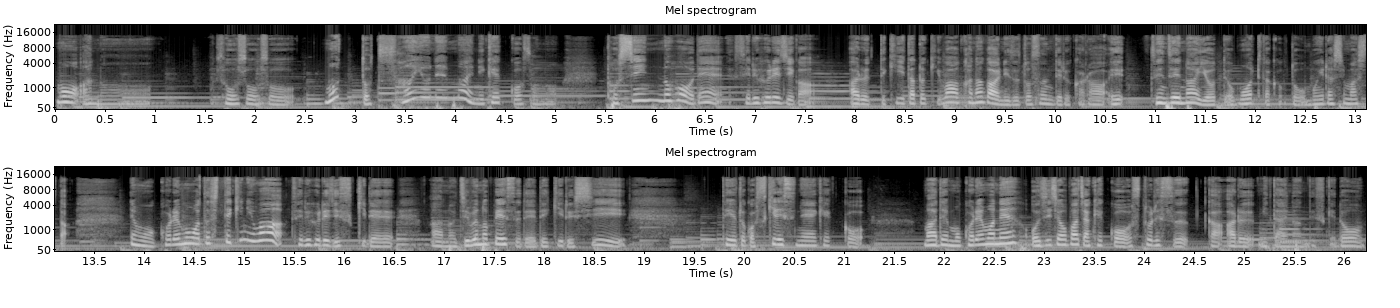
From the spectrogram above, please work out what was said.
もあのそうそうそう。もっと34年前に結構その都心の方でセルフレジがあるって聞いた時は神奈川にずっと住んでるからえ全然ないよって思ってたことを思い出しました。でもこれも私的にはセルフレジ好きであの自分のペースでできるしっていうとこ好きですね結構。まあでもこれもねおじいちゃんおばあちゃん結構ストレスがあるみたいなんですけど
